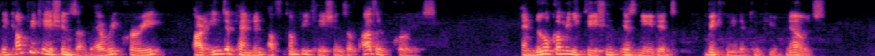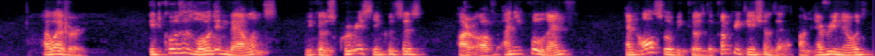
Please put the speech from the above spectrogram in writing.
the computations of every query are independent of computations of other queries, and no communication is needed between the compute nodes. However, it causes load imbalance because query sequences are of unequal length and also because the computations on every node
